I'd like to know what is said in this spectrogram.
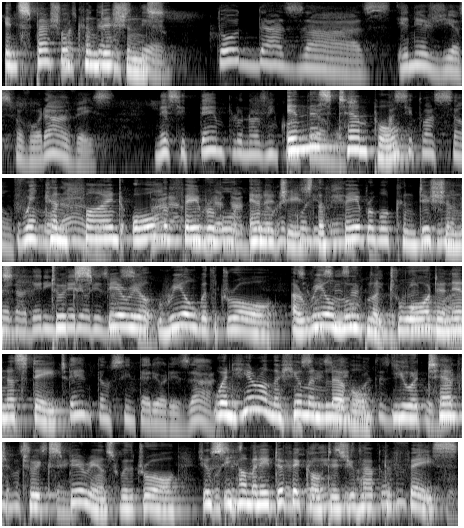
in special conditions. todas as energias favoráveis. Nesse templo nós In this temple, We can find all the um favorable energies, the favorable conditions to experience real withdrawal, a real movement toward an inner state. tentam se interiorizar, When here on the human level you attempt to experience withdrawal, you see how many difficulties you have to face.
